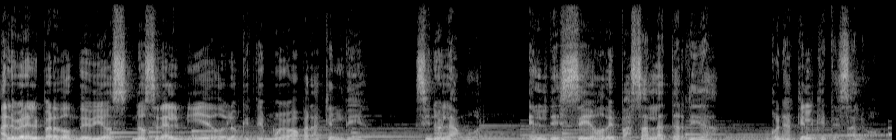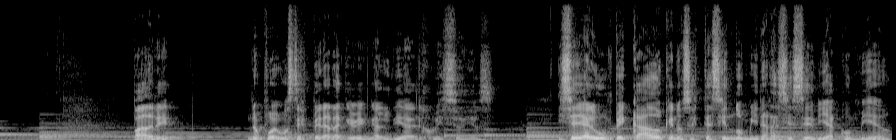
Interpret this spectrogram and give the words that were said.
al ver el perdón de Dios no será el miedo lo que te mueva para aquel día, sino el amor, el deseo de pasar la eternidad con aquel que te salvó. Padre, no podemos esperar a que venga el día del juicio, Dios. Y si hay algún pecado que nos esté haciendo mirar hacia ese día con miedo,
